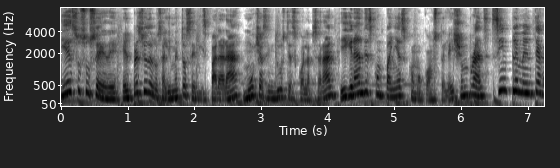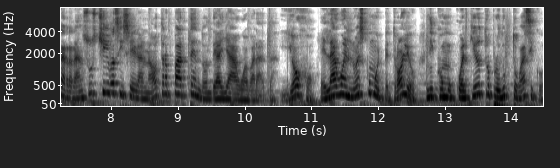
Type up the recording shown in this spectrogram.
Si eso sucede, el precio de los alimentos se disparará, muchas industrias colapsarán y grandes compañías como Constellation Brands simplemente agarrarán sus chivas y se irán a otra parte en donde haya agua barata. Y ojo, el agua no es como el petróleo, ni como cualquier otro producto básico,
